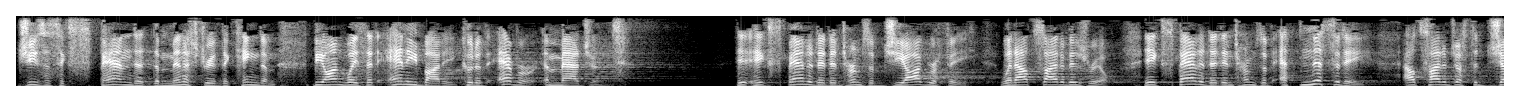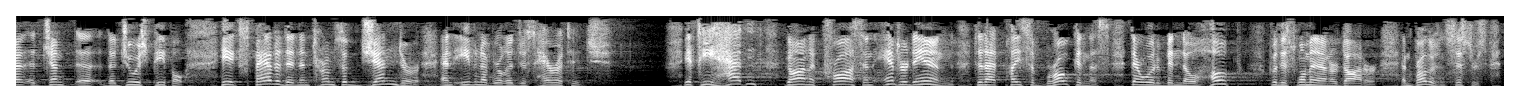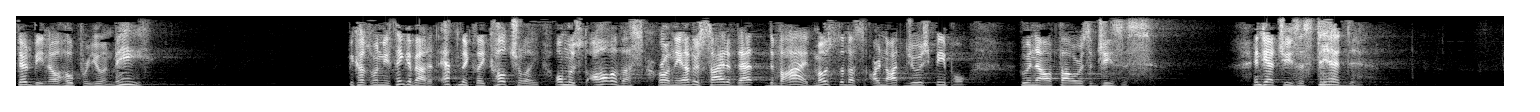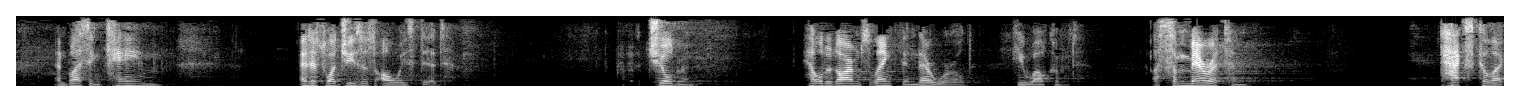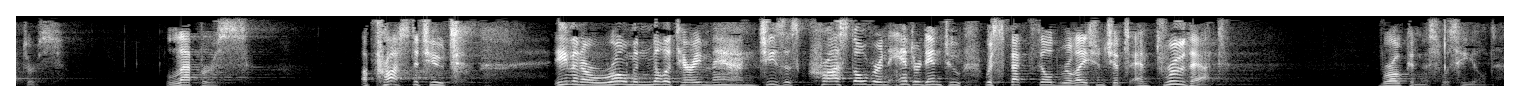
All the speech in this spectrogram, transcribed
Jesus expanded the ministry of the kingdom beyond ways that anybody could have ever imagined. He expanded it in terms of geography, went outside of Israel. He expanded it in terms of ethnicity, outside of just the, uh, the Jewish people. He expanded it in terms of gender and even of religious heritage. If he hadn't gone across and entered in to that place of brokenness, there would have been no hope for this woman and her daughter. And brothers and sisters, there'd be no hope for you and me. Because when you think about it, ethnically, culturally, almost all of us are on the other side of that divide. Most of us are not Jewish people who are now followers of Jesus. And yet Jesus did. And blessing came. And it's what Jesus always did. Children held at arm's length in their world, he welcomed. A Samaritan, tax collectors, lepers, a prostitute, even a Roman military man. Jesus crossed over and entered into respect filled relationships, and through that, brokenness was healed.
